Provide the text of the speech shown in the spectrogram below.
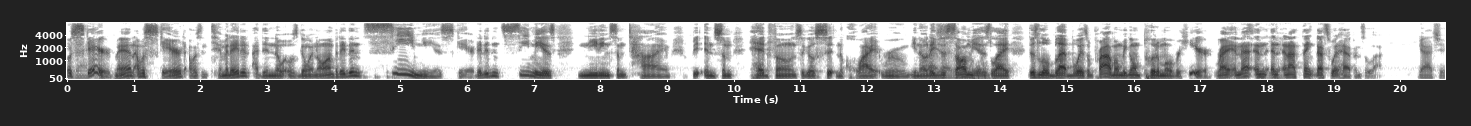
I was exactly. scared, man. I was scared. I was intimidated. I didn't know what was going on, but they didn't see me as scared. They didn't see me as needing some time and some headphones to go sit in a quiet room. You know, right, they just right, saw right. me as like this little black boy is a problem. We're gonna put him over here, right? And that and and, and I think that's what happens a lot. Got you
